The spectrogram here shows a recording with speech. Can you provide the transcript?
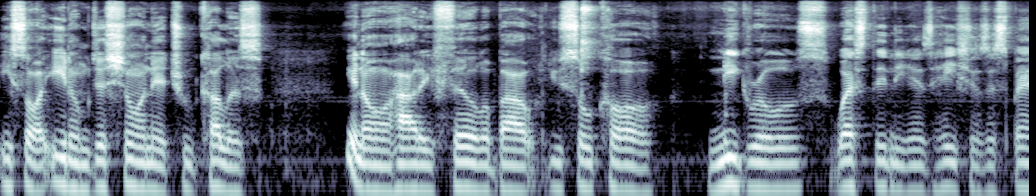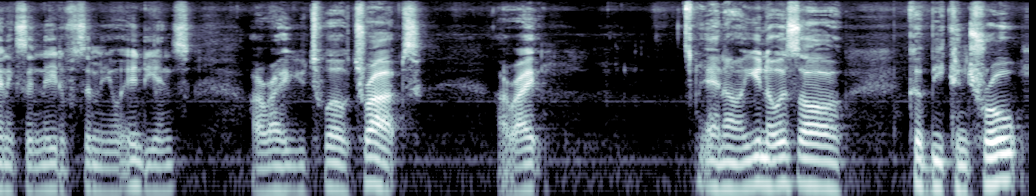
Esau Edom just showing their true colors, you know, how they feel about you so called Negroes, West Indians, Haitians, Hispanics, and Native Seminole Indians all right, you 12 tribes. All right. And, uh, you know, it's all could be controlled,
